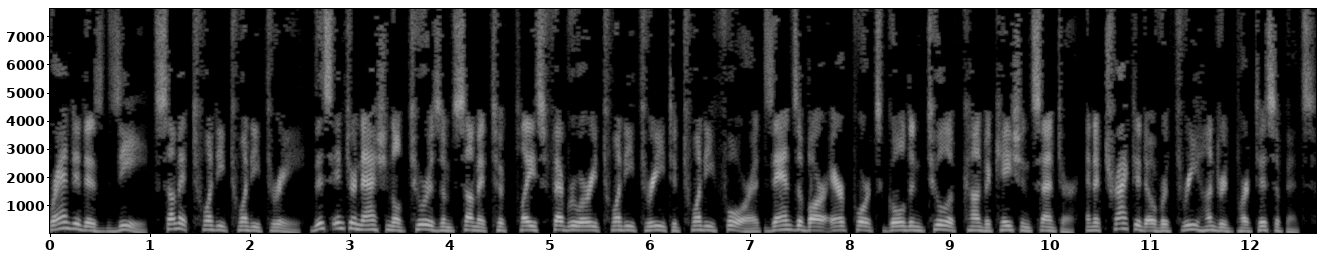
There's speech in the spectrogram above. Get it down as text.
Branded as Z Summit 2023, this international tourism summit took place February 23 to 24 at Zanzibar Airport's Golden Tulip Convocation Center, and attracted over 300 participants.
